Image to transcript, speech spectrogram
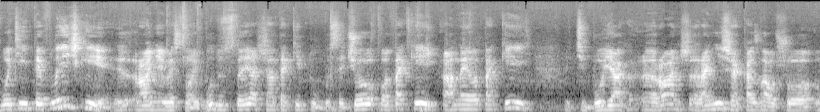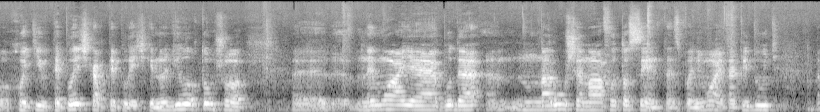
в тій тепличці ранньою весною будуть стояти ще такі тубуси. Чого отакий, а не отакий? Бо я раніше, казав, що хотів тепличка в тепличці. Ну діло в тому, що е, немає, буде нарушена фотосинтез, понімаєте? Підуть, е,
